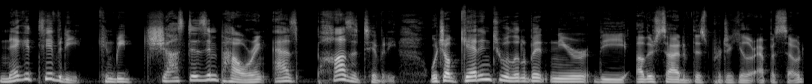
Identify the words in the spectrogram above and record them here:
Negativity can be just as empowering as positivity, which I'll get into a little bit near the other side of this particular episode.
